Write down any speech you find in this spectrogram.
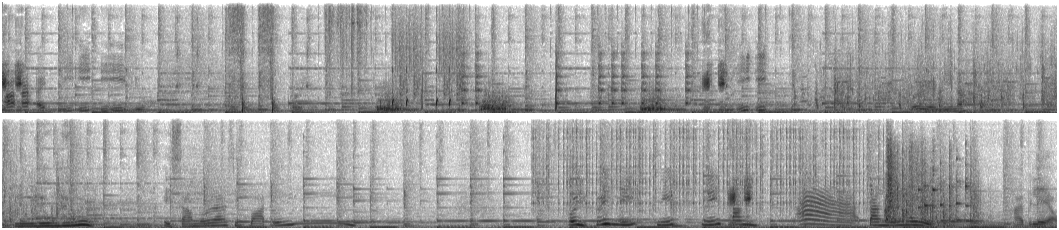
อะอะไอ้อีอีอีอีอยู่โอ้ยอีอีเอ้ยอันนี้นะ เร็วเร็วเร็วไอ้สามร้อยห้าสิบบาทเอ้ยเฮ้ยเฮ้ยหนี่นี่นี่ตังค์อ่าตังค์ไม่อยู่หายไปแล้ว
